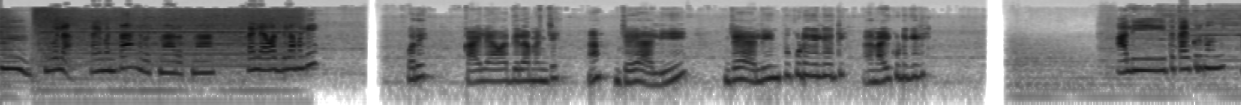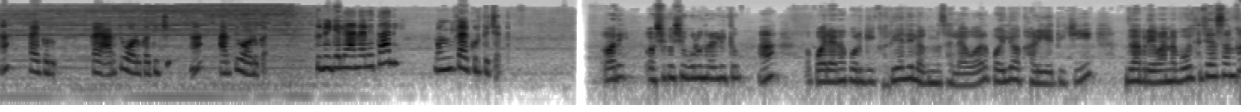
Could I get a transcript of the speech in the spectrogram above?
हं, बोला. काय म्हणता? रत्ना रत्ना. काय आवाज दिला मला अरे कायले आवाज दिला म्हणजे? हा जय आली. जय आली तू कुठे गेली होती? आणि आई कुठे गेली? आली तर काय करू मग मी हा? काय करू? काय आरती वाढू का तिची? हा? आरती वाढू का? तुम्ही गेले आणायला तर आली. मग मी काय करू त्याच्यात? अरे अशी कशी बोलून राहिली तू? हा? पहिल्यानं पोरगी घरी आली लग्न झाल्यावर पहिली अखाडी आहे तिची. जरा प्रेमानं बोल तिच्या संग.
